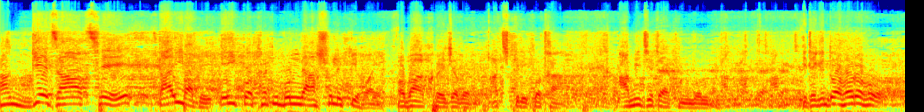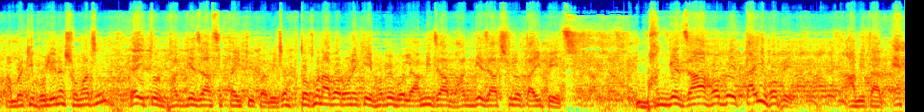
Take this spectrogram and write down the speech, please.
ভাগ্যে যা আছে তাই পাবে। এই কথাটি বললে আসলে কি হয়? অবাক হয়ে যাবেন আজকের এই কথা। আমি যেটা এখন বলব, এটা কিন্তু অহরহ। আমরা কি বলি না সমাজে? এই তোর ভাগ্যে যা আছে তাই তুই পাবি। যা, তখন আবার অনেকে এভাবে বলে, আমি যা ভাগ্যে যা ছিল তাই পেয়েছি। ভাগ্যে যা হবে তাই হবে। আমি তার এক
